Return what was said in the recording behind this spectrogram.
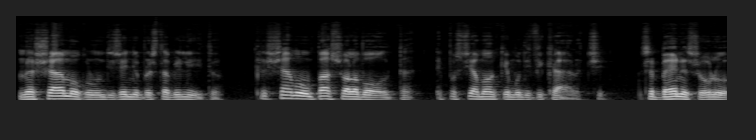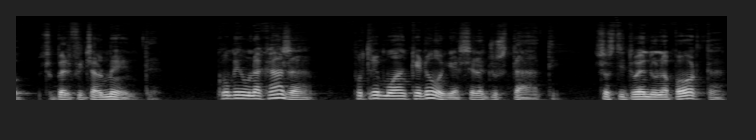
nasciamo con un disegno prestabilito, cresciamo un passo alla volta e possiamo anche modificarci, sebbene solo superficialmente. Come una casa potremmo anche noi essere aggiustati, sostituendo una porta,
